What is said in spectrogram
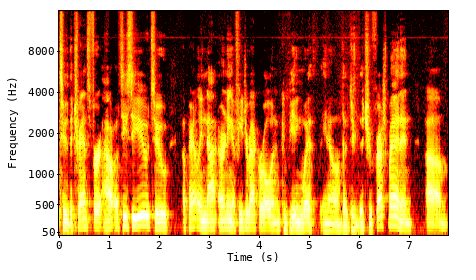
to the transfer out of TCU, to apparently not earning a feature back role and competing with you know the, the true freshmen and um,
